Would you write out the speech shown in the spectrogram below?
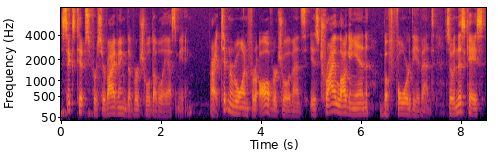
Six tips for surviving the virtual AAS meeting. All right, tip number one for all virtual events is try logging in before the event. So in this case,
